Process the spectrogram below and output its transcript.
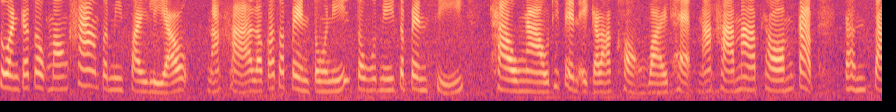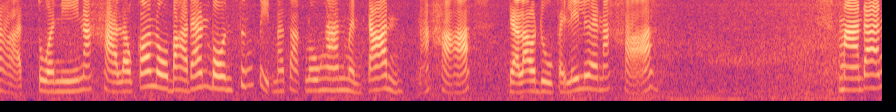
ส่วนกระจกมองข้างจะมีไฟเลี้ยวนะคะ แล้วก็จะเป็นตัวนี้ตรงนี้จะเป็นสีเทาเงาที่เป็นเอกลักษณ์ของ y t a g นะคะ มาพร้อมกับกันศาสตร์ตัวนี้นะคะ แล้วก็โลบาร์ด้านบนซึ่งติดมาจากโรงงานเหมือนกันนะคะ เดี๋ยวเราดูไปเรื่อยๆนะคะ มาด้าน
